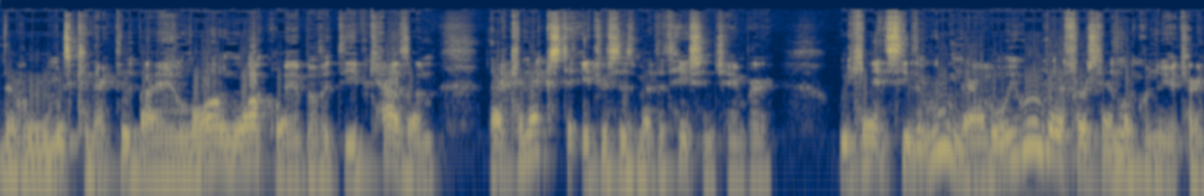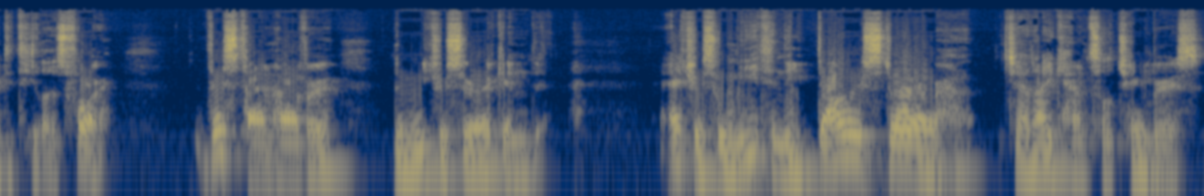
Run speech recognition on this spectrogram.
The room is connected by a long walkway above a deep chasm that connects to Atris's meditation chamber. We can't see the room now, but we will get a first hand look when we return to Telos 4. This time, however, Dimitra Surik and Atris will meet in the dollar store Jedi Council chambers.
